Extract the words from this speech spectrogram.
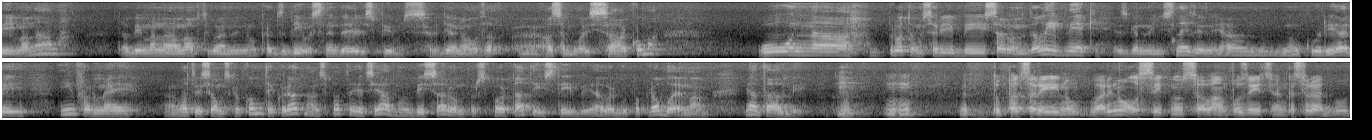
bija manāma. Tā bija manāma aptuveni nu, divas nedēļas pirms ģenerālās asamblejas sākuma. Un, protams, arī bija sarunu dalībnieki, es gan viņus nezinu, jā, nu, kuri arī informēja Latvijas Olimpiskā komiteja, kur atnāca un teica, jā, mums bija saruna par sporta attīstību, jā, varbūt par problēmām. Jā, tāda bija. mm -hmm. Bet tu pats arī nu, vari nolasīt no savām pozīcijām, kas varētu būt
